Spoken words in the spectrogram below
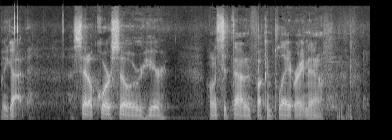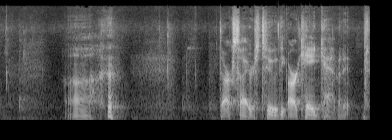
we got Assetto Corsa over here. I want to sit down and fucking play it right now. Uh, Darksiders 2, the arcade cabinet.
